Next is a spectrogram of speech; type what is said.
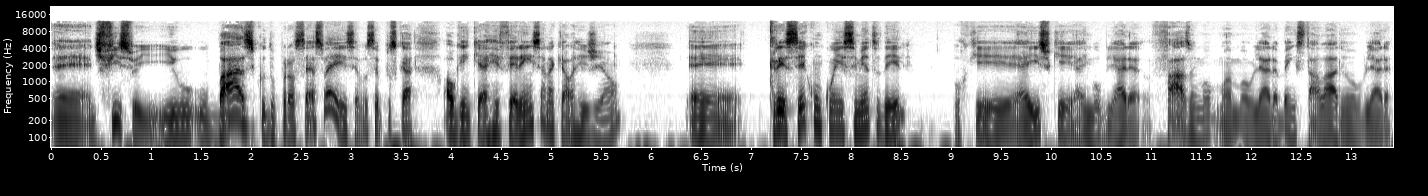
É difícil e, e o, o, básico do processo é esse: é você buscar alguém que é referência naquela região, é, crescer com o conhecimento dele, porque é isso que a imobiliária faz, uma imobiliária bem instalada, uma imobiliária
